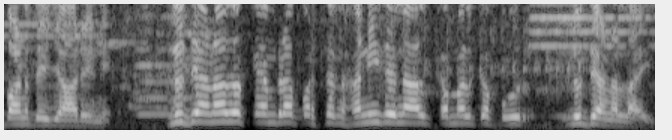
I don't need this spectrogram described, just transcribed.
ਬਣਦੇ ਜਾ ਰਹੇ ਨੇ। ਲੁਧਿਆਣਾ ਤੋਂ ਕੈਮਰਾ ਪਰਸਨ ਹਨੀ ਦੇ ਨਾਲ ਕਮਲ ਕਪੂਰ, ਲੁਧਿਆਣਾ ਲਾਈਵ।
